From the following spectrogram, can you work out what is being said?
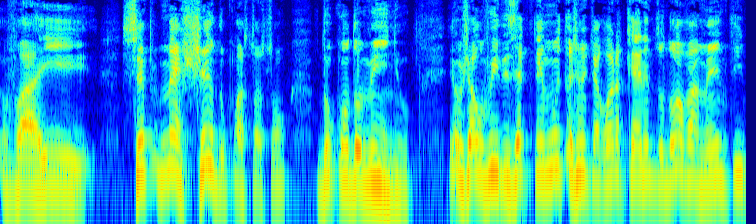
vai sempre mexendo com a situação do condomínio. Eu já ouvi dizer que tem muita gente agora querendo novamente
